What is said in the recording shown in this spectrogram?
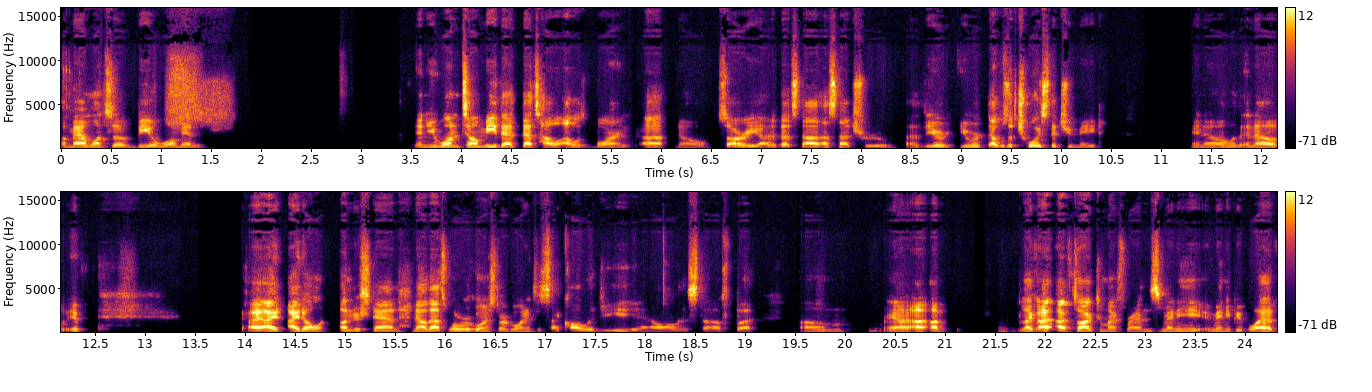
a man wants to be a woman, and you want to tell me that that's how I was born? Uh, no, sorry, I, that's not that's not true. Uh, you're you were that was a choice that you made. You know, now if I, I I don't understand now, that's where we're going to start going into psychology and all this stuff. But um, yeah, I, I like I, I've talked to my friends, many many people. I have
